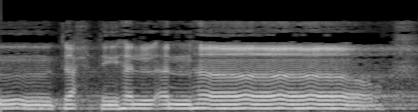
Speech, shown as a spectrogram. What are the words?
تحتها الأنهار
